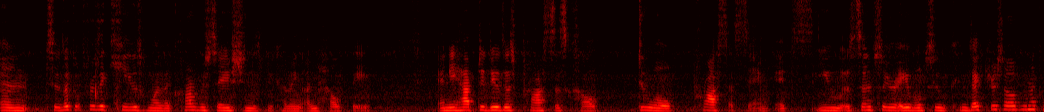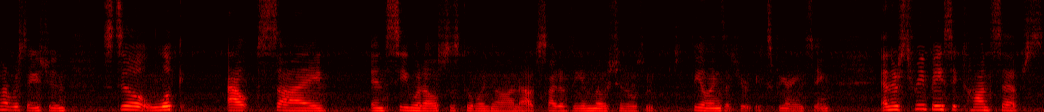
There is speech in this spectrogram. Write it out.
and to look for the cues when the conversation is becoming unhealthy, and you have to do this process called dual processing. It's you essentially are able to conduct yourself in the conversation, still look outside and see what else is going on outside of the emotional feelings that you're experiencing. And there's three basic concepts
